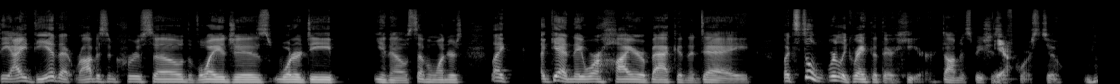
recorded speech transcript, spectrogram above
the idea that Robinson Crusoe, The Voyages, Waterdeep, you know, Seven Wonders, like again, they were higher back in the day, but still really great that they're here. Dominant species, Yeah. of course, too. Mm-hmm.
